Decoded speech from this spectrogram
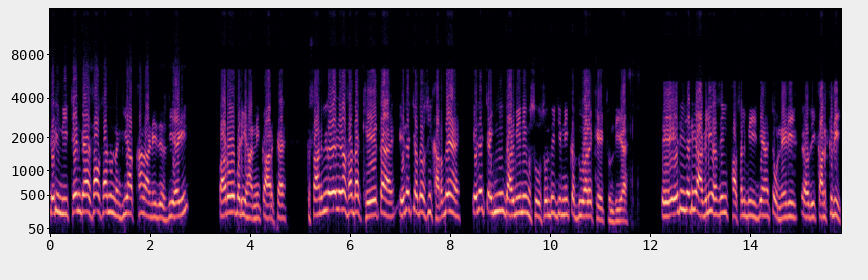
ਜਿਹੜੀ ਮੀਥੇਨ ਗੈਸ ਆ ਉਹ ਸਾਨੂੰ ਨੰਗੀਆਂ ਅੱਖਾਂ ਨਾਲ ਨਹੀਂ ਦਿਸਦੀ ਹੈਗੀ, ਪਰ ਉਹ ਬੜੀ ਹਾਨੀਕਾਰਕ ਹੈ। ਕਿਸਾਨ ਵੀਰੋ, ਇਹ ਜਿਹੜਾ ਸਾਡਾ ਖੇਤ ਹੈ, ਇਹਦੇ 'ਚ ਜਦੋਂ ਅਸੀਂ ਖੜਦੇ ਆ ਇਹਦੇ 'ਚ ਇੰਨੀ ਗਰਮੀ ਨਹੀਂ ਮਹਿਸੂਸ ਹੁੰਦੀ ਜਿੰਨੀ ਕੱਦੂ ਵਾਲੇ ਖੇਤ 'ਚ ਹੁੰਦੀ ਹੈ। ਤੇ ਇਹਦੀ ਜਿਹੜੀ ਅਗਲੀ ਅਸੀਂ ਫਸਲ ਬੀਜਦੇ ਆ ਝੋਨੇ ਦੀ, ਉਹਦੀ ਕਣਕ ਦੀ,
